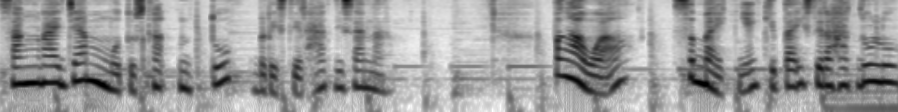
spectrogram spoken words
sang raja memutuskan untuk beristirahat di sana. Pengawal Sebaiknya kita istirahat dulu.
